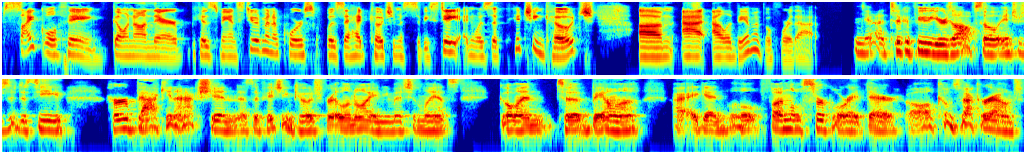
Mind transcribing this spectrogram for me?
cycle thing going on there because Van Stuedeman, of course, was the head coach of Mississippi State and was a pitching coach um, at Alabama before that. Yeah, it took a few years off. So interested to see her back in action as a pitching coach for Illinois. And you mentioned Lance going to Bama. Uh, again, little fun little circle right there. It all comes back around.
